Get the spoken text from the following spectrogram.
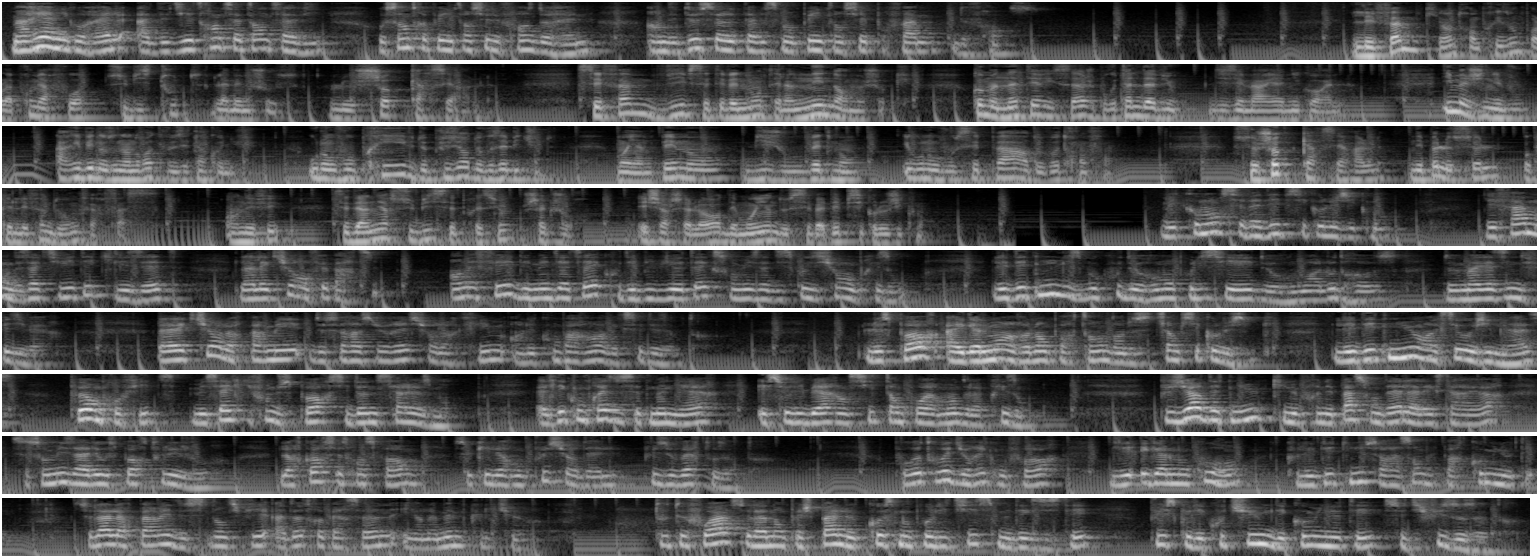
Marie-Annie Corel a dédié 37 ans de sa vie au Centre pénitentiaire de France de Rennes, un des deux seuls établissements pénitentiaires pour femmes de France. Les femmes qui entrent en prison pour la première fois subissent toutes la même chose, le choc carcéral. Ces femmes vivent cet événement tel un énorme choc, comme un atterrissage brutal d'avion, disait Maria Nicorel. Imaginez-vous, arriver dans un endroit qui vous est inconnu, où l'on vous prive de plusieurs de vos habitudes, moyens de paiement, bijoux, vêtements, et où l'on vous sépare de votre enfant. Ce choc carcéral n'est pas le seul auquel les femmes devront faire face. En effet, ces dernières subissent cette pression chaque jour et cherchent alors des moyens de s'évader psychologiquement. Mais comment s'évader psychologiquement? Les femmes ont des activités qui les aident, la lecture en fait partie. En effet, des médiathèques ou des bibliothèques sont mises à disposition en prison. Les détenus lisent beaucoup de romans policiers, de romans à l'eau de rose, de magazines de faits divers. La lecture leur permet de se rassurer sur leurs crimes en les comparant avec ceux des autres. Le sport a également un rôle important dans le soutien psychologique. Les détenus ont accès au gymnase, peu en profitent, mais celles qui font du sport s'y donnent sérieusement. Elles décompressent de cette manière et se libèrent ainsi temporairement de la prison. Plusieurs détenus qui ne prenaient pas son d'elles à l'extérieur se sont mis à aller au sport tous les jours. Leur corps se transforme, ce qui les rend plus sûres d'elles, plus ouvertes aux autres. Pour retrouver du réconfort, il est également courant que les détenus se rassemblent par communauté. Cela leur permet de s'identifier à d'autres personnes ayant la même culture. Toutefois, cela n'empêche pas le cosmopolitisme d'exister, puisque les coutumes des communautés se diffusent aux autres.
